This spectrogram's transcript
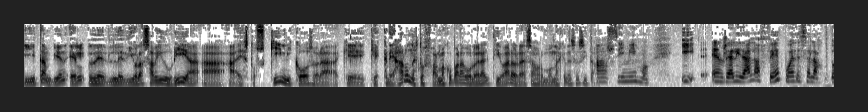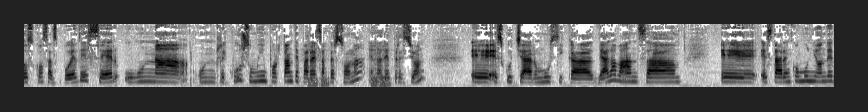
y también él le, dio la sabiduría a, estos químicos ¿verdad? Que, que, crearon estos fármacos para volver a activar ¿verdad? esas hormonas que necesitamos. Así mismo. Y en realidad la fe puede ser las dos cosas. Puede ser una, un recurso muy importante para esa persona en la depresión. Eh, escuchar música de alabanza, eh, estar en comunión de,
